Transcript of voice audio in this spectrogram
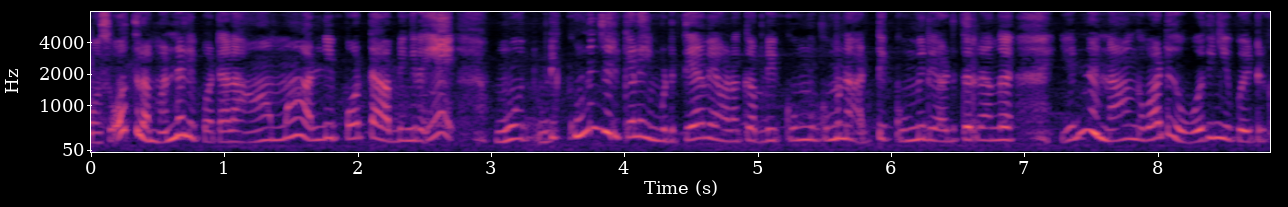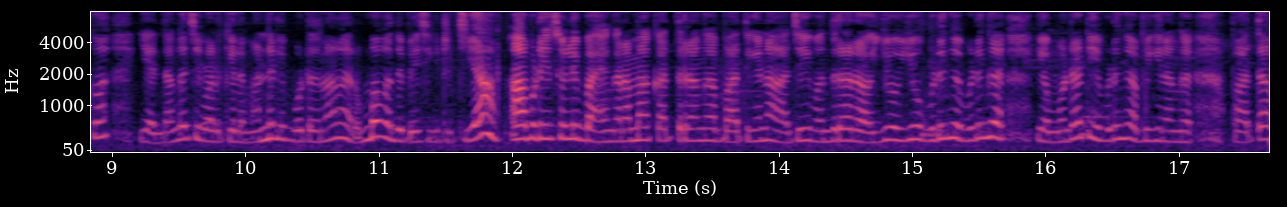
உன் சோத்துல மண்ணள்ளி போட்டால ஆமாம் அள்ளி போட்டா அப்படிங்கிற. ஏய் மூ இப்படி குனிஞ்சிருக்கல இப்படி தேவை உனக்கு? அப்படி கும்மு கும்முன்னு அட்டி கும்மிரி அடுத்துடுறாங்க என்ன நாங்கள் பாட்டுக்கு ஒதுங்கி போயிட்டுருக்கோம் என் தங்கச்சி வாழ்க்கையில் மண்ணள்ளி போட்டதுனால ரொம்ப வந்து பேசிக்கிட்டு இருக்கியா? அப்படின்னு சொல்லி பயங்கரமாக கத்துறாங்க. பார்த்தீங்கன்னா அஜய் வந்துடுறாரு ஐயோ ஐயோ விடுங்க விடுங்க. என் பொண்டாட்டியை விடுங்க அப்படிங்கிறாங்க. பார்த்தா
